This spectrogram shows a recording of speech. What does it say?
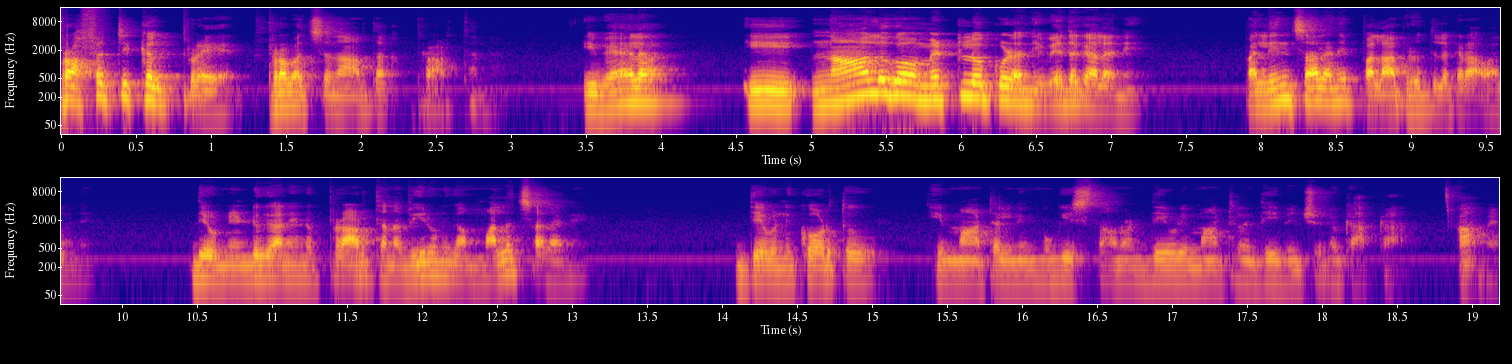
prophetical prayer ప్రవచనార్థక ప్రార్థన. ఈవేళ ఈ నాలుగో మెట్లో కూడా నీవు ఎదగాలని ఫలించాలని ఫలాభివృద్ధులకు రావాలని దేవుడు నిండుగా నేను ప్రార్థన వీరునిగా మలచాలని దేవుని కోరుతూ ఈ మాటల్ని ముగిస్తాను. దేవుడి మాటలను దీవించును కాక ఆమె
